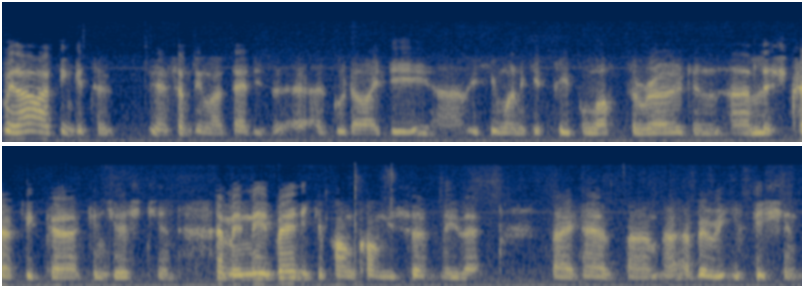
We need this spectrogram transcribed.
Well, I I think it's a you know, something like that is a, a good idea uh, if you want to get people off the road and uh, less traffic uh, congestion. I mean, the advantage of Hong Kong is certainly that they have um, a, a very efficient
